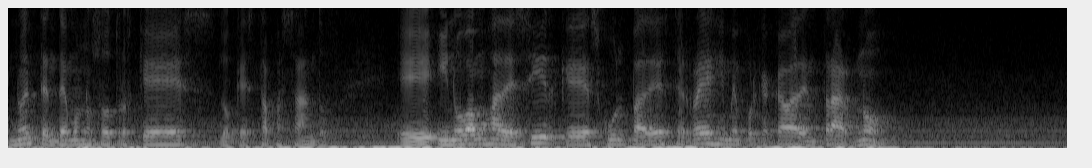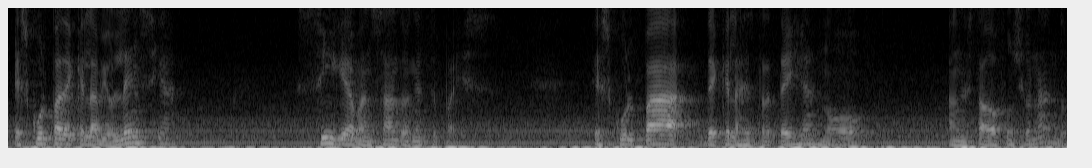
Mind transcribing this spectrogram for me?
No entendemos nosotros qué es lo que está pasando eh, y no vamos a decir que es culpa de este régimen porque acaba de entrar, no. Es culpa de que la violencia sigue avanzando en este país. Es culpa de que las estrategias no han estado funcionando.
